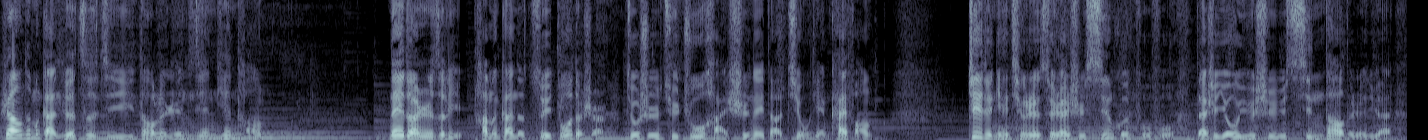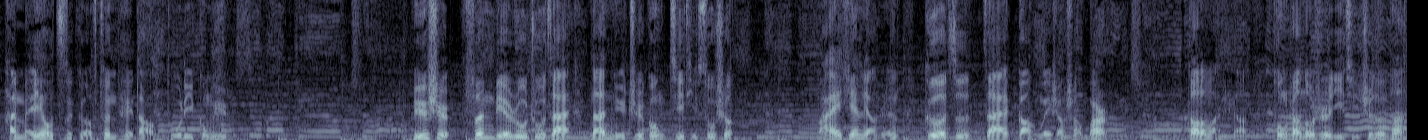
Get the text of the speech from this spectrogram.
让他们感觉自己到了人间天堂。那段日子里，他们干的最多的事儿就是去珠海市内的酒店开房。这对年轻人虽然是新婚夫妇，但是由于是新到的人员，还没有资格分配到独立公寓，于是分别入住在男女职工集体宿舍。白天两人各自在岗位上上班，到了晚上，通常都是一起吃顿饭，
